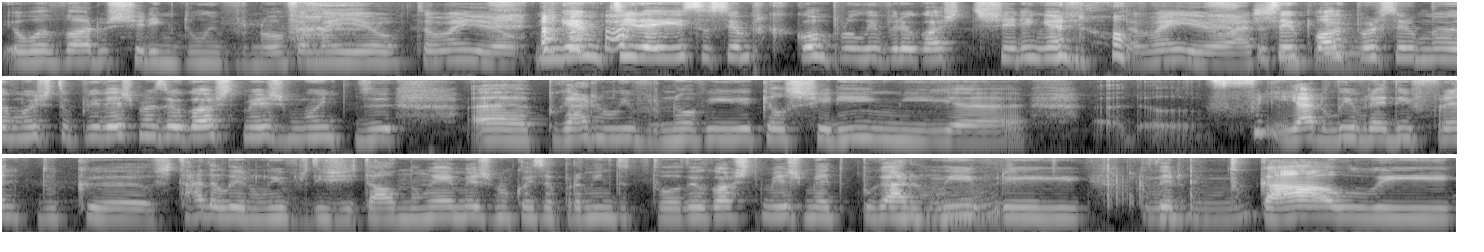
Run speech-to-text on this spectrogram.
Eu adoro o cheirinho de um livro novo. Também eu, também eu. Ninguém me tira isso, sempre que compro o livro eu gosto de cheirinho a novo. Também eu, acho Eu sei que pode parecer uma, uma estupidez, mas eu gosto mesmo muito de uh, pegar um livro novo e aquele cheirinho e uh, folhear o livro é diferente do que estar a ler um livro digital, não é a mesma coisa para mim de todo. Eu gosto mesmo é de pegar uhum. um livro e poder uhum. tocá-lo e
